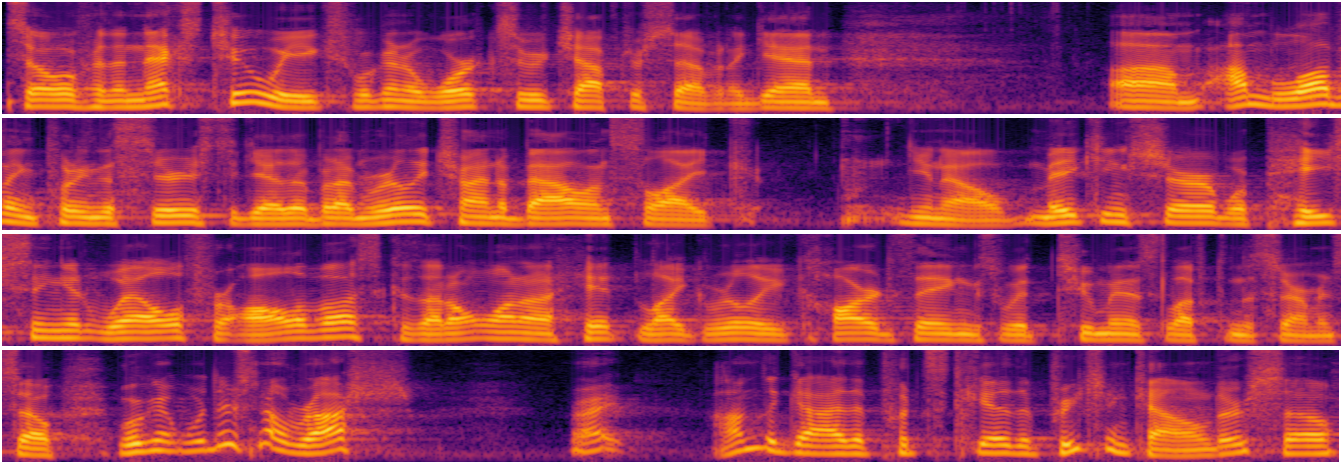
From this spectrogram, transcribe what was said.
So, over the next two weeks, we're going to work through chapter 7. Again, um, I'm loving putting this series together, but I'm really trying to balance, like, you know, making sure we're pacing it well for all of us because I don't want to hit like really hard things with two minutes left in the sermon. So we're gonna, well, there's no rush, right? I'm the guy that puts together the preaching calendar, so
